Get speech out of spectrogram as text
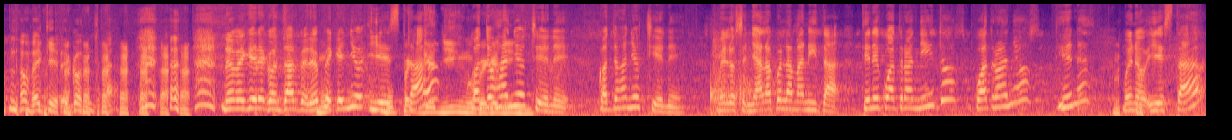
No, me quiere contar. no me quiere contar, pero es pequeño y está. ¿Cuántos años tiene? ¿Cuántos años tiene? Me lo señala con la manita. ¿Tiene cuatro añitos? ¿Cuatro años? ¿Tienes? Bueno, y está,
